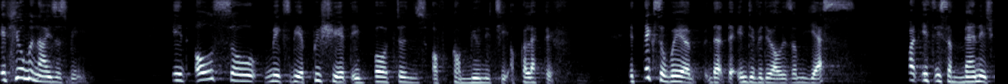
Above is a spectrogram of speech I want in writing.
it humanizes me. It also makes me appreciate the importance of community or collective. It takes away a, the, the individualism, yes, but it is a managed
